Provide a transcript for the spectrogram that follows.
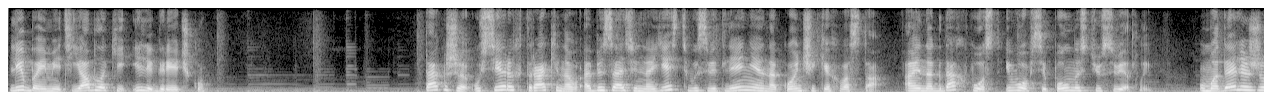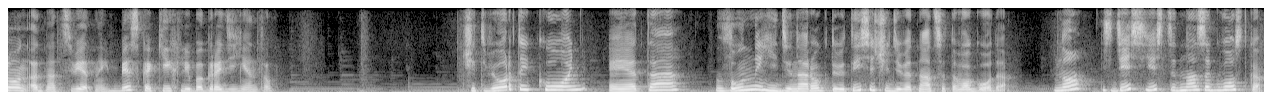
либо иметь яблоки или гречку. Также у серых тракинов обязательно есть высветление на кончике хвоста. а иногда хвост и вовсе полностью светлый. У модели же он одноцветный, без каких-либо градиентов. Четвертый конь – это лунный единорог 2019 года. Но здесь есть одна загвоздка.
